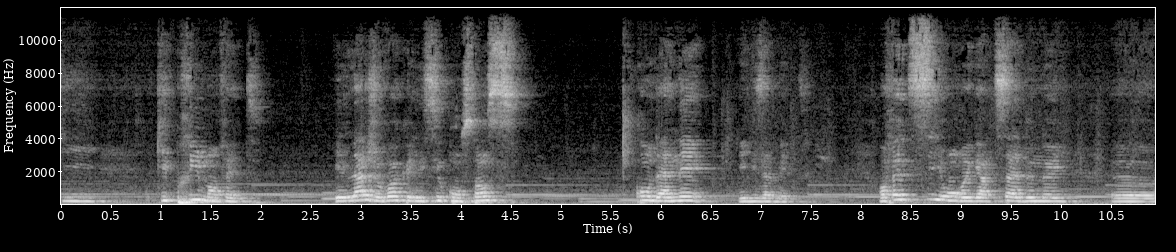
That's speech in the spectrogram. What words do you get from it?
qui, qui, prime en fait. Et là, je vois que les circonstances condamnaient Élisabeth. En fait, si on regarde ça d'un œil euh,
